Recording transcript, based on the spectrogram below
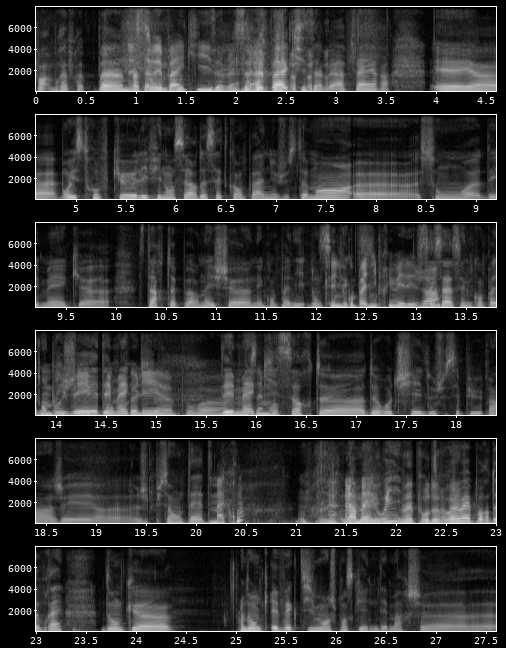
Enfin bref, pas, Ils ne savaient pas à qui ils avaient Ils affaire. savaient pas à qui ils avaient affaire. Et euh, bon, il se trouve que les financeurs de cette campagne, justement, euh, sont euh, des mecs euh, Startupper Nation et compagnie. Donc, C'est une compagnie privée déjà. C'est ça, c'est une compagnie privée. Des mecs, coller pour euh, des mecs qui sortent euh, de Rothschild, ou je sais plus. Enfin, j'ai euh, j'ai plus ça en tête. Macron? Non, mais oui. Mais pour de vrai. Ouais, ouais, pour de vrai. Donc, euh, donc effectivement, je pense qu'il y a une démarche euh,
